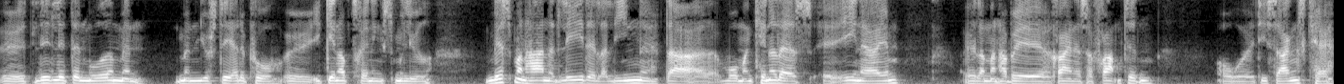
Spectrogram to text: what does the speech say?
Øh, lidt, lidt den måde, man, man justerer det på øh, i genoptræningsmiljøet. Hvis man har en atlet eller lignende, der, hvor man kender deres øh, 1RM, eller man har beregnet sig frem til den, og øh, de sagtens kan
